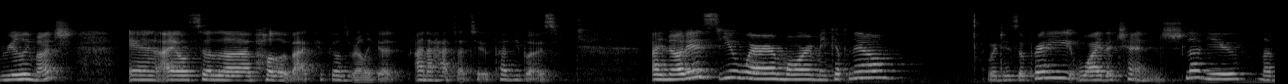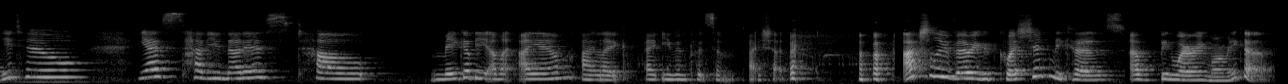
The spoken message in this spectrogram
really much. And I also love hollow back. It feels really good. Anahata too. Puppy pose. I noticed you wear more makeup now. which is so pretty. Why the change? Love you. Love you too. Yes, have you noticed how makeupy I am? I like, I even put some eyeshadow. Actually, very good question because I've been wearing more makeup.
